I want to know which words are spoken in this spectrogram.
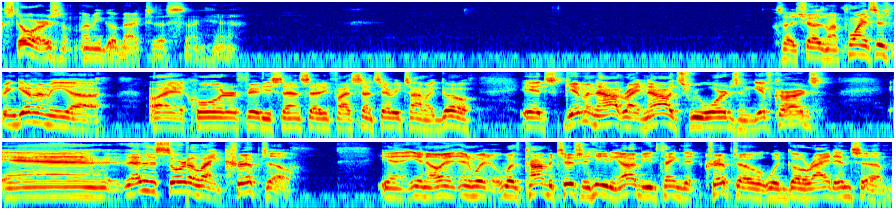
stores. Let me go back to this thing here. So it shows my points. It's been giving me uh, like a quarter, 50 cents, 75 cents every time I go. It's given out right now, it's rewards and gift cards. And that is sort of like crypto. Yeah, you know, and, and with, with competition heating up, you'd think that crypto would go right into,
